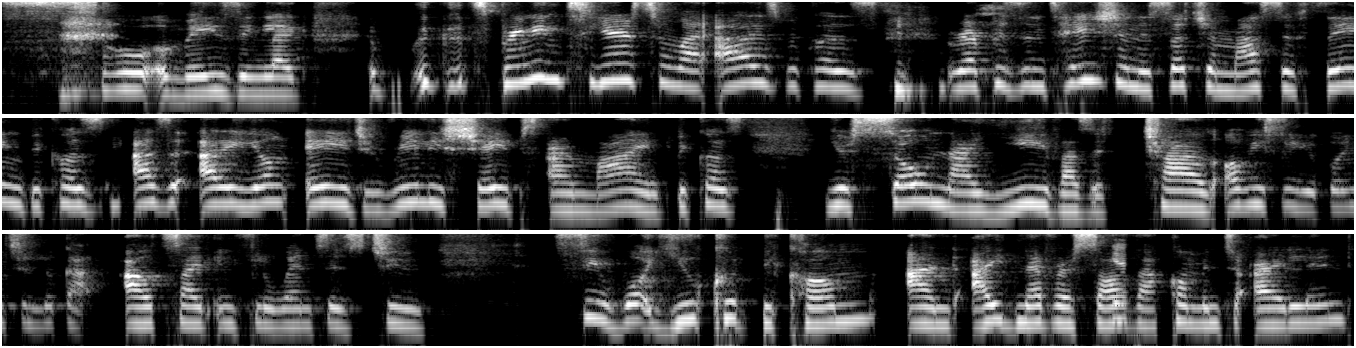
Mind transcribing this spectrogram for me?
so amazing. Like it's bringing tears to my eyes because representation is such a massive thing. Because as at a young age, it really shapes our mind. Because you're so naive as a child. Obviously, you're going to look at outside influences to see what you could become. And I never saw yeah. that come into Ireland.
